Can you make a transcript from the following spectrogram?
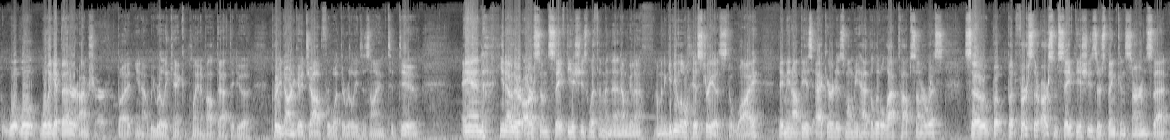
will, will, will they get better? I'm sure. But you know, we really can't complain about that. They do a pretty darn good job for what they're really designed to do. And you know, there are some safety issues with them. And then I'm gonna I'm gonna give you a little history as to why they may not be as accurate as when we had the little laptops on our wrists. So, but but first, there are some safety issues. There's been concerns that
